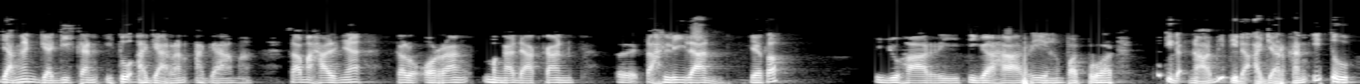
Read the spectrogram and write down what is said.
Jangan jadikan itu ajaran agama. Sama halnya kalau orang mengadakan eh, tahlilan, ya toh? Tujuh hari, tiga hari, empat puluh hari. Tidak, Nabi tidak ajarkan itu.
